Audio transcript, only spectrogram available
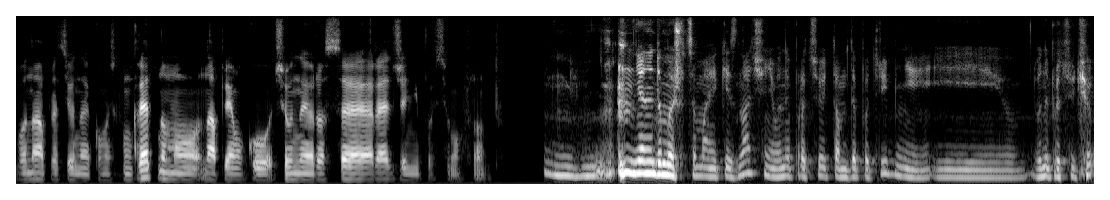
вона працює на якомусь конкретному напрямку, чи вони розсереджені по всьому фронту. Я не думаю, що це має якесь значення. Вони працюють там, де потрібні, і вони працюють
